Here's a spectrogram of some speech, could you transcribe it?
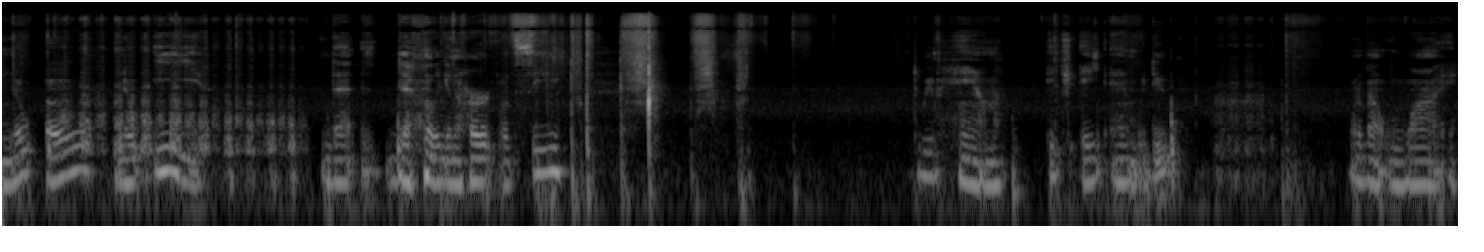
No O, no E. That is definitely going to hurt. Let's see. Do we have ham? H-A-M, we do. What about Y?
